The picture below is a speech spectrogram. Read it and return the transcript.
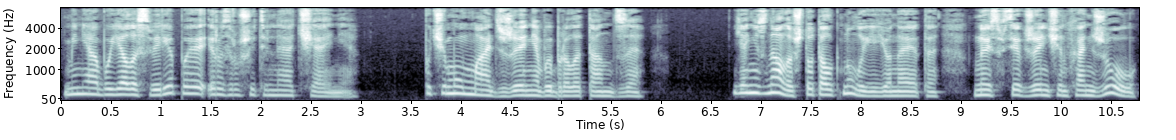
меня обуяло свирепое и разрушительное отчаяние. Почему мать Женя выбрала Танзе? Я не знала, что толкнуло ее на это, но из всех женщин Ханчжоу,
